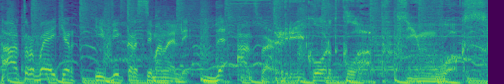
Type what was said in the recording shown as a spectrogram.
Артур Бейкер и Виктор Симонелли. The Answer. Record Club. Тим Вокс.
